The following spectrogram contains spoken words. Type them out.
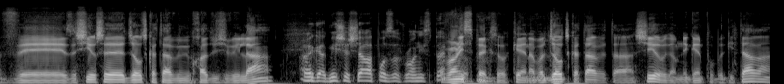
וזה שיר שג'ורג' כתב במיוחד בשבילה. רגע, מי ששרה פה זאת רוני ספקטור? רוני ספקטור, כן, אבל ג'ורג' כתב את השיר וגם ניגן פה בגיטרה,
